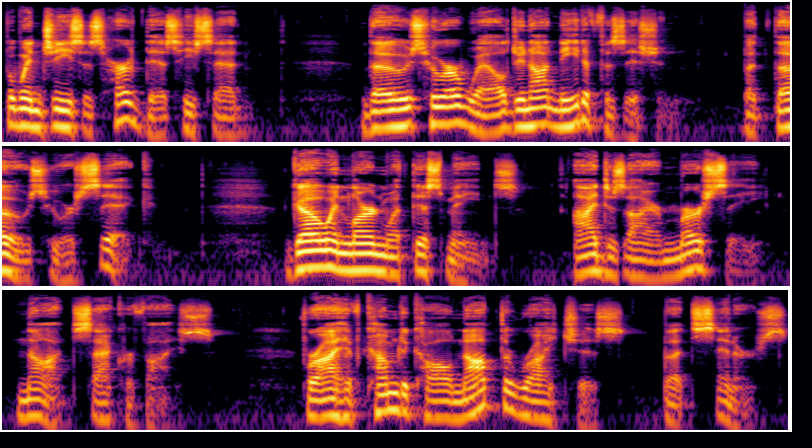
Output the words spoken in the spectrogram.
But when Jesus heard this, he said, those who are well do not need a physician, but those who are sick. Go and learn what this means. I desire mercy, not sacrifice. For I have come to call not the righteous, but sinners.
